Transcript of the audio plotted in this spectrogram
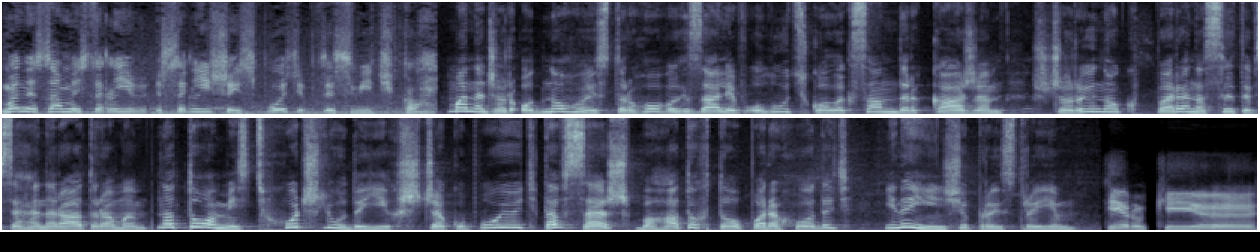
У мене найстаріший спосіб це свічка. Менеджер одного із торгових залів у Луцьку Олександр каже, що ринок перенаситився генераторами. Натомість, хоч люди їх ще купують, та все ж багато хто переходить і на інші пристрої. Ті роки, е,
